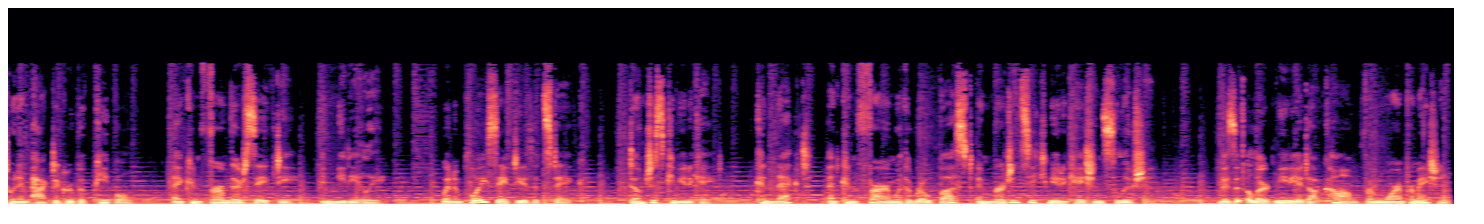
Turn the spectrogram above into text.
to an impacted group of people and confirm their safety immediately. When employee safety is at stake, don't just communicate, connect and confirm with a robust emergency communication solution. Visit alertmedia.com for more information.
